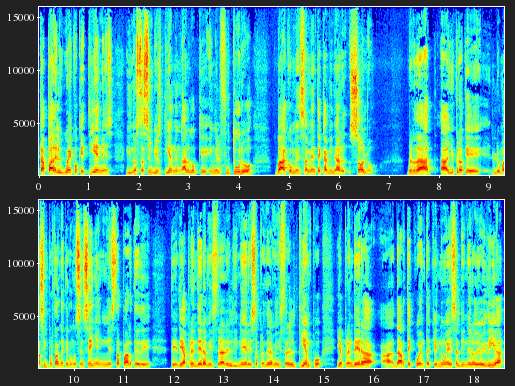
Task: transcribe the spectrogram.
tapar el hueco que tienes y no estás invirtiendo en algo que en el futuro va a a caminar solo, ¿verdad? Ah, yo creo que lo más importante que no nos enseñan en esta parte de, aprender a administrar el dinero es aprender a administrar el tiempo y aprender a, darte cuenta que no es el dinero de hoy día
